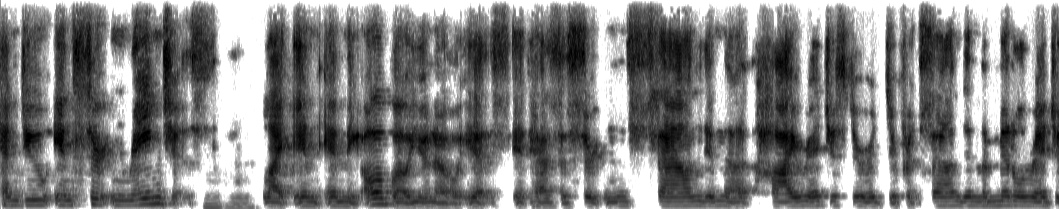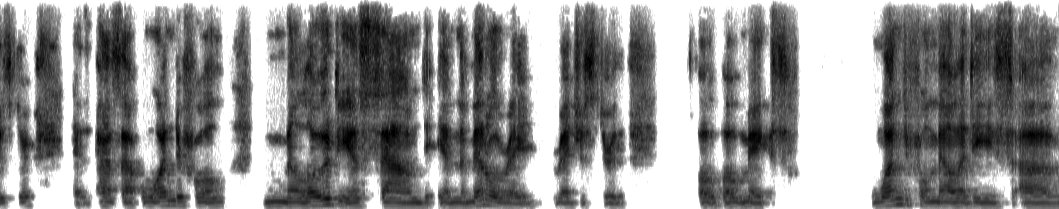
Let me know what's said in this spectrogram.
can do in certain ranges. Mm-hmm. Like in in the oboe, you know, it's it has a certain sound in the high register, a different sound in the middle register. It has that wonderful melodious sound in the middle re- register. Oboe makes wonderful melodies, uh,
